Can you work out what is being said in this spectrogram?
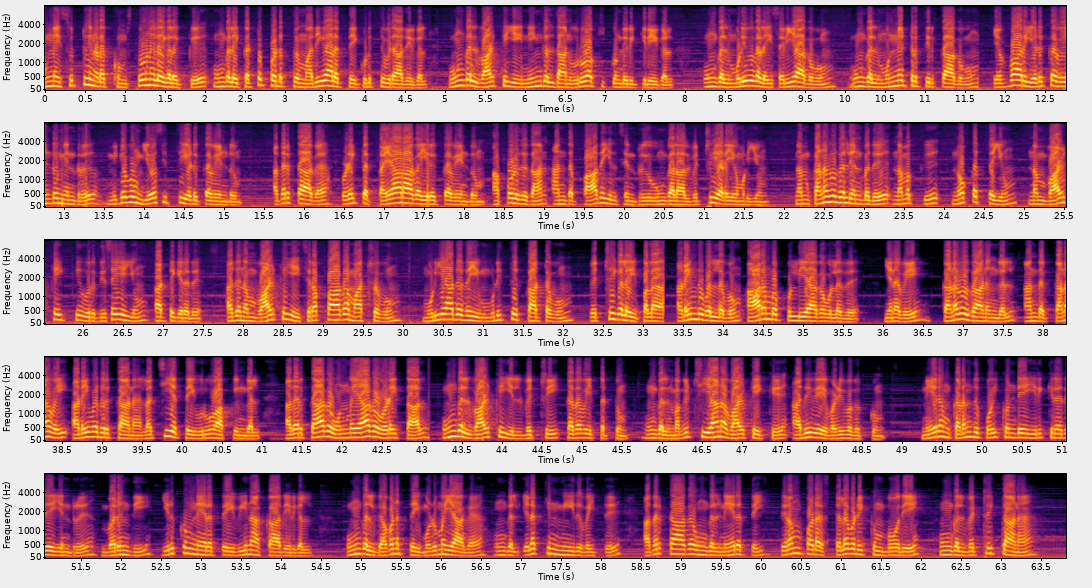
உன்னை சுற்றி நடக்கும் சூழ்நிலைகளுக்கு உங்களை கட்டுப்படுத்தும் அதிகாரத்தை கொடுத்து விடாதீர்கள். உங்கள் வாழ்க்கையை நீங்கள் தான் உருவாக்கி கொண்டிருக்கிறீர்கள். உங்கள் முடிவுகளை சரியாகவும் உங்கள் முன்னேற்றத்திற்காகவும் எவ்வாறு எடுக்க வேண்டும் என்று மிகவும் யோசித்து எடுக்க வேண்டும். அதற்காக உழைக்க தயாராக இருக்க வேண்டும். அப்பொழுதுதான் அந்த பாதையில் சென்று உங்களால் வெற்றி அடைய முடியும். நம் கனவுகள் என்பது நமக்கு நோக்கத்தையும் நம் வாழ்க்கைக்கு ஒரு திசையையும் காட்டுகிறது. அது நம் வாழ்க்கையை சிறப்பாக மாற்றவும் முடியாததை முடித்து காட்டவும் வெற்றிகளை பல அடைந்து கொள்ளவும் ஆரம்ப புள்ளியாக உள்ளது. எனவே கனவு காணுங்கள். அந்த கனவை அடைவதற்கான லட்சியத்தை உருவாக்குங்கள். அதற்காக உண்மையாக உழைத்தால் உங்கள் வாழ்க்கையில் வெற்றி கதவை தட்டும். உங்கள் மகிழ்ச்சியான வாழ்க்கைக்கு அதுவே வழிவகுக்கும். நேரம் கடந்து போய்க்கொண்டே இருக்கிறதே என்று வருந்தி இருக்கும் நேரத்தை வீணாக்காதீர்கள். உங்கள் கவனத்தை முழுமையாக உங்கள் இலக்கின் மீது வைத்து அதற்காக உங்கள் நேரத்தை திறம்பட செலவழிக்கும் போதே உங்கள் வெற்றிக்கான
